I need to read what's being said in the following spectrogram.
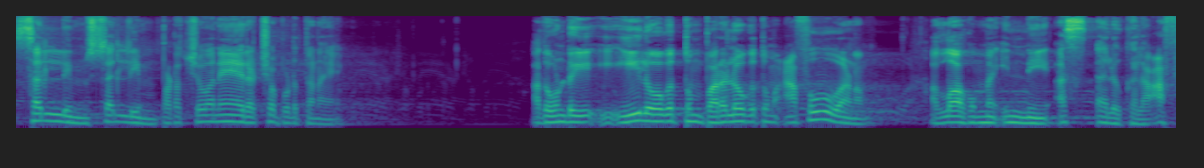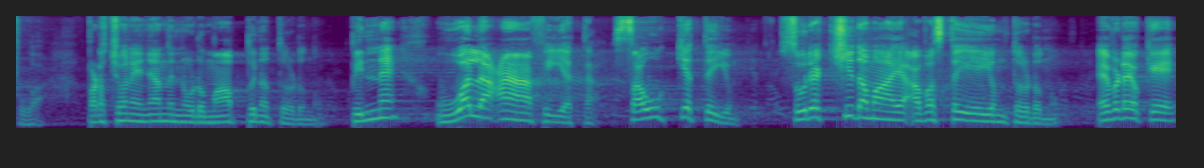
സല്ലിം സല്ലിം പടച്ചോനെ രക്ഷപ്പെടുത്തണേ. അതുകൊണ്ട് ഈ- ലോകത്തും പരലോകത്തും അഫുവ് വേണം. അള്ളാഹുമ്മ ഇന്നി അസ് അലുക്കല അഫുവ. പടച്ചോനെ ഞാൻ നിന്നോട് മാപ്പിനെ തേടുന്നു. പിന്നെ വൽ സൗഖ്യത്തെയും സുരക്ഷിതമായ അവസ്ഥയെയും തേടുന്നു. എവിടെയൊക്കെ?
